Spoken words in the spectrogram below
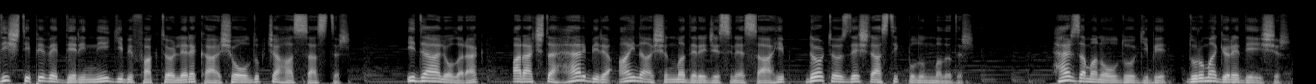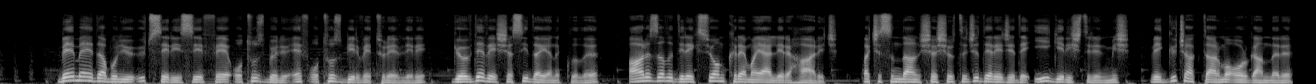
diş tipi ve derinliği gibi faktörlere karşı oldukça hassastır. İdeal olarak, araçta her biri aynı aşınma derecesine sahip 4 özdeş lastik bulunmalıdır. Her zaman olduğu gibi, duruma göre değişir. BMW 3 serisi F30 bölü F31 ve türevleri, gövde ve şasi dayanıklılığı, arızalı direksiyon kremayerleri hariç, açısından şaşırtıcı derecede iyi geliştirilmiş ve güç aktarma organları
